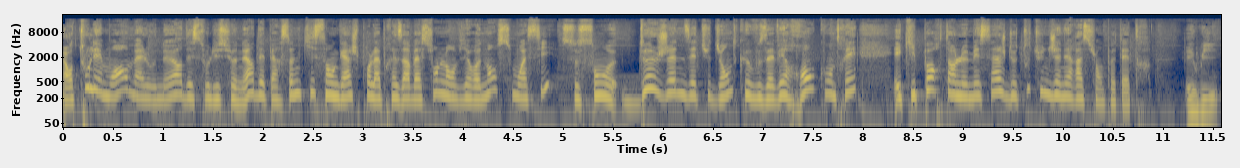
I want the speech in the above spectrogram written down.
Alors tous les mois on met à l'honneur des solutionneurs, des personnes qui s'engagent pour la préservation de l'environnement. Ce mois-ci, ce sont deux jeunes étudiantes que vous avez rencontrées et qui portent hein, le message de toute une génération peut-être. Et oui,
